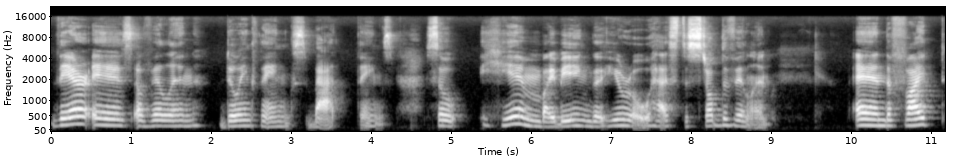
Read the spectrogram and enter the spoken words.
there is a villain doing things, bad things. So him by being the hero has to stop the villain and the fight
